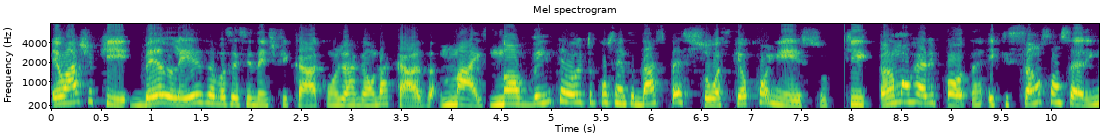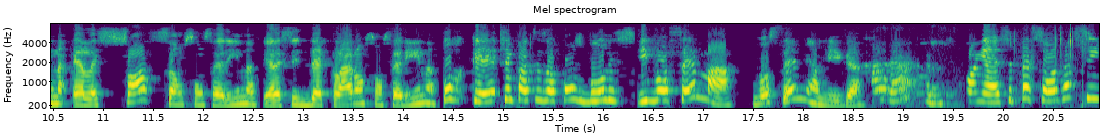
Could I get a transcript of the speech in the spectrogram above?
Eu acho que beleza você se identificar com o jargão da casa, mas 98% das pessoas que eu conheço que amam Harry Potter e que são Sonserina, elas só são Sonserina, elas se declaram Sonserina porque simpatizou com os bullies. E você, Má, você, minha amiga, Caraca. conhece pessoas assim.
